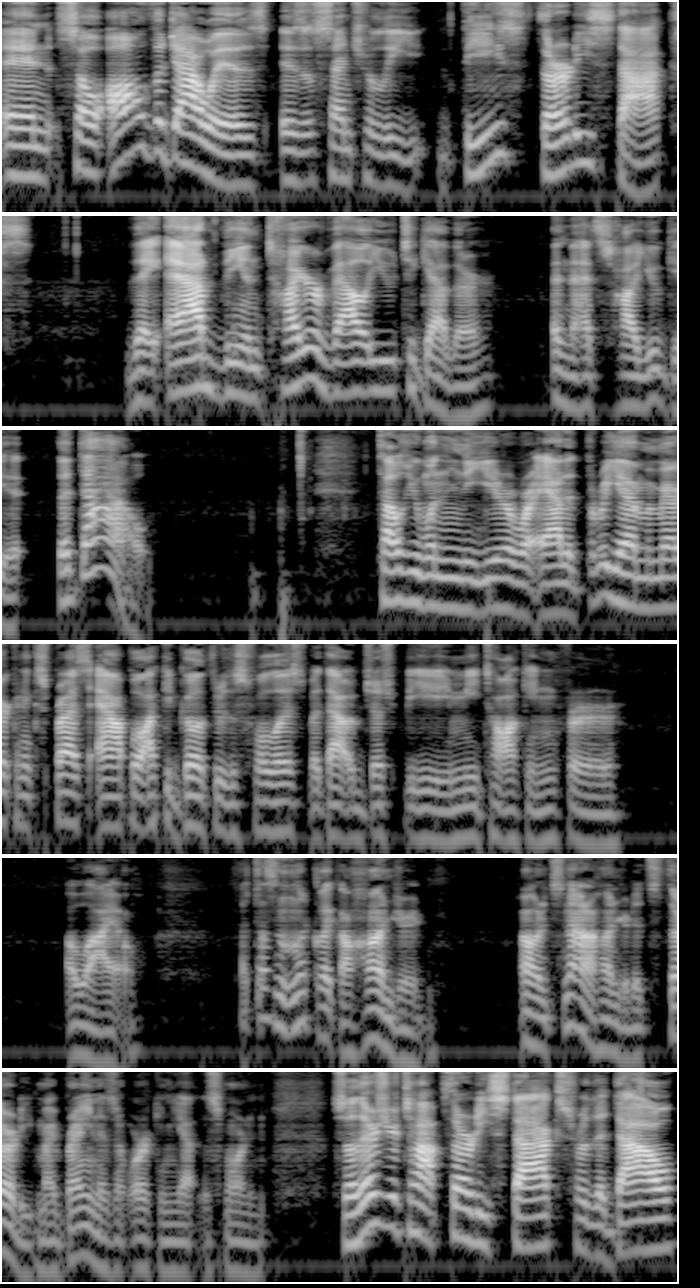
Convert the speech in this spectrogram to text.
And so all the Dow is is essentially these 30 stocks. They add the entire value together, and that's how you get the Dow. Tells you when in the year were added 3M, American Express, Apple. I could go through this full list, but that would just be me talking for a while. That doesn't look like a 100. Oh, it's not a 100, it's 30. My brain isn't working yet this morning. So there's your top 30 stocks for the Dow.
